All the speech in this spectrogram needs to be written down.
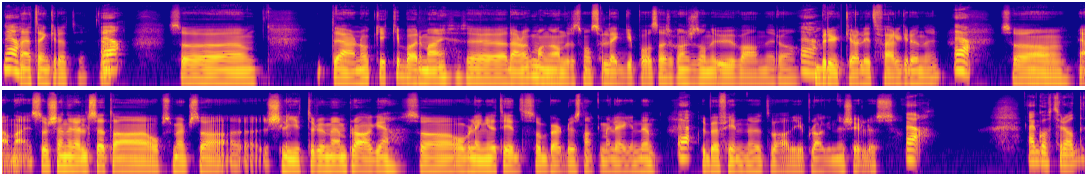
Ja. Når jeg tenker etter. Ja. Så eh, det er nok ikke bare meg. Det er nok mange andre som også legger på seg så kanskje sånne uvaner og Ja. bruker av litt feil grunner. Så ja, nei. Så generelt sett, da, oppsummert, så eh, sliter du med en plage, så over lengre tid så bør du snakke med legen din. Ja. Du bør finne ut hva de plagene skyldes. Ja, det er godt råd.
